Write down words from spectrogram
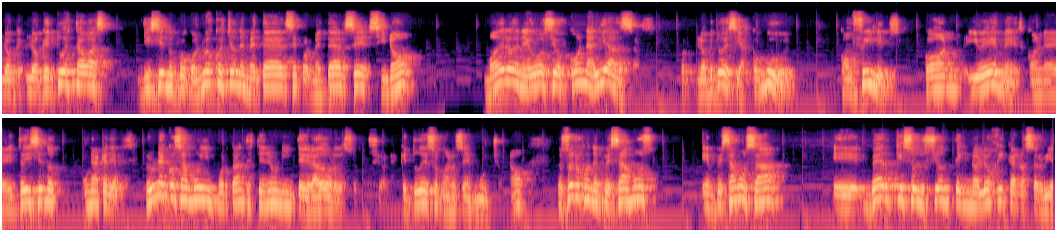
Lo, lo que tú estabas diciendo un poco, no es cuestión de meterse por meterse, sino modelo de negocio con alianzas. Lo que tú decías, con Google, con Philips, con IBM, eh, estoy diciendo una calidad. Pero una cosa muy importante es tener un integrador de soluciones, que tú de eso conoces mucho, ¿no? Nosotros cuando empezamos, empezamos a eh, ver qué solución tecnológica nos servía.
